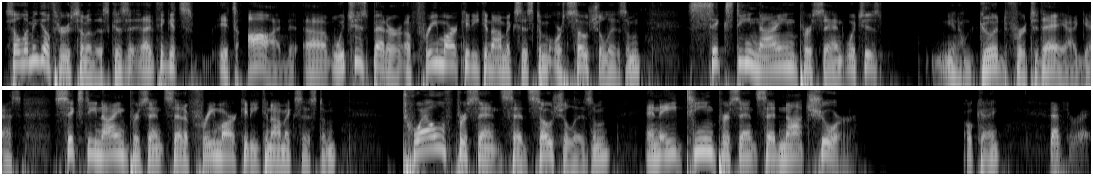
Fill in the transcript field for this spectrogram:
So let me go through some of this because I think it's it's odd. Uh, which is better, a free market economic system or socialism? Sixty nine percent, which is you know good for today, I guess. Sixty nine percent said a free market economic system. Twelve percent said socialism, and eighteen percent said not sure. Okay. That's right.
